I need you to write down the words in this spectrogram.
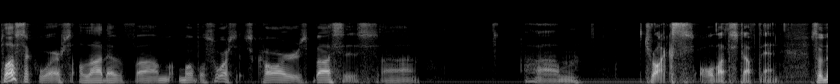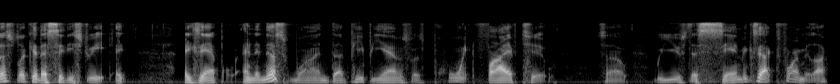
plus of course a lot of um, mobile sources, cars, buses, uh, um, trucks, all that stuff. Then, so let's look at a city street example, and in this one the ppms was 0.52. So we use the same exact formula.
